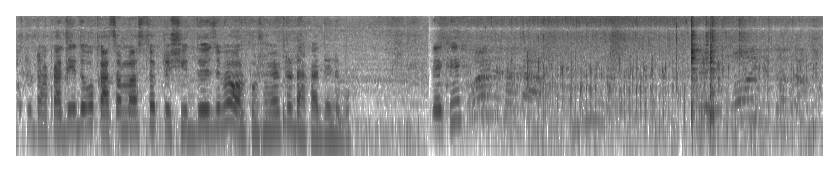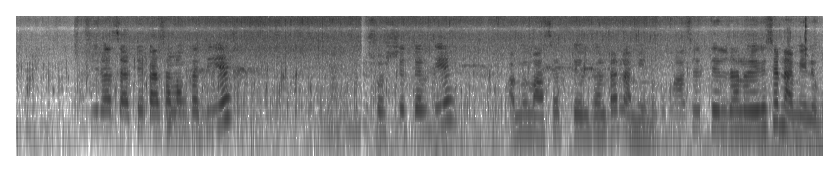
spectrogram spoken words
একটু ঢাকা দিয়ে দেবো কাঁচা মাছ তো একটু সিদ্ধ হয়ে যাবে অল্প সময় একটু ঢাকা দিয়ে নেব। দেখি। জিরা চারটে কাঁচা লঙ্কা দিয়ে সর্ষের তেল দিয়ে আমি মাছের তেল ঝালটা নামিয়ে নেব। মাছের তেল ঝাল হয়ে গেছে, নামিয়ে নেব।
